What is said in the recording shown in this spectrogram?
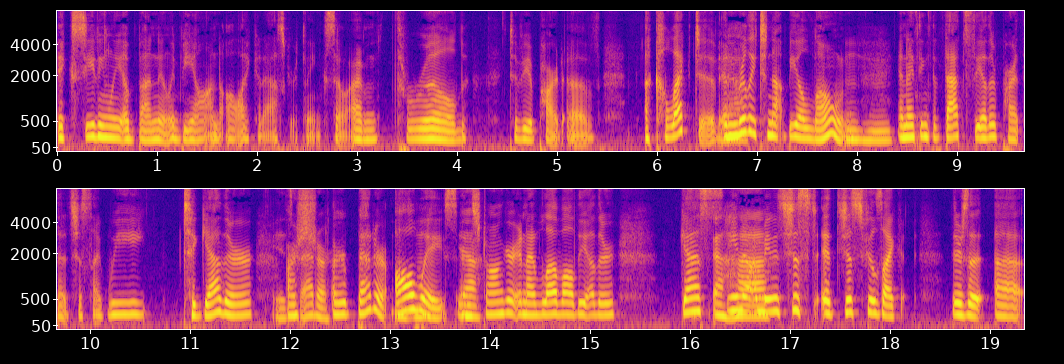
exceedingly abundantly beyond all I could ask or think. So I'm thrilled to be a part of a collective and really to not be alone. Mhm. And I think that that's the other part that it's just like we together are, sh- better. are better always Yeah. and stronger. And I love all the other guests. You know, I Uh-huh. mean, it's just it just feels like there's a a,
